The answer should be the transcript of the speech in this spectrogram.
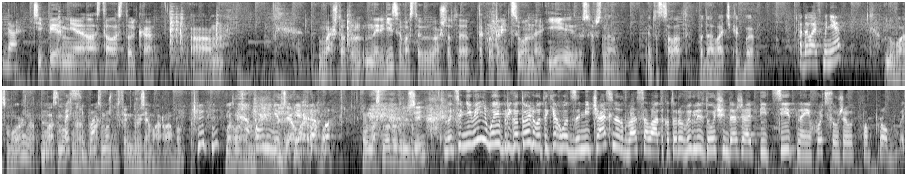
Да. Теперь мне осталось только эм, во что-то нарядиться, во что- во что-то такое традиционное. И, собственно, этот салат подавать как бы, Подавать мне? ну, возможно. возможно, спасибо. возможно, твоим друзьям-арабам. Возможно, меня моим друзьям-арабам. У нас много друзей. Но, тем не менее, мы приготовили вот таких вот замечательных два салата, которые выглядят очень даже аппетитно, и хочется уже вот попробовать.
